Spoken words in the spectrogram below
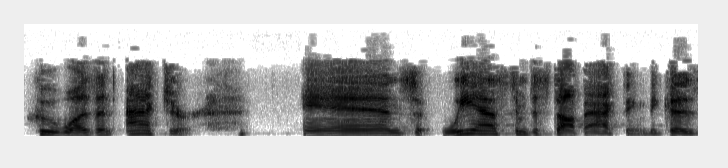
who was an actor. And we asked him to stop acting because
